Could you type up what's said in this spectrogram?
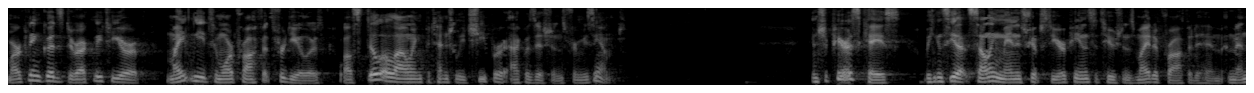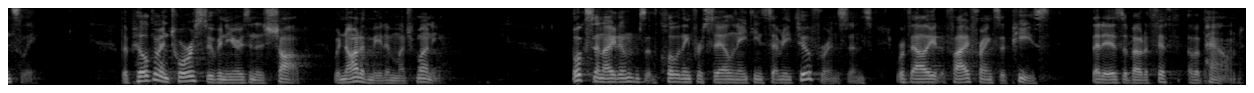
Marketing goods directly to Europe might lead to more profits for dealers while still allowing potentially cheaper acquisitions for museums. In Shapira's case, we can see that selling manuscripts to European institutions might have profited him immensely. The pilgrim and tourist souvenirs in his shop would not have made him much money. Books and items of clothing for sale in 1872, for instance, were valued at five francs apiece, that is, about a fifth of a pound.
